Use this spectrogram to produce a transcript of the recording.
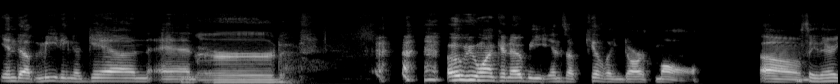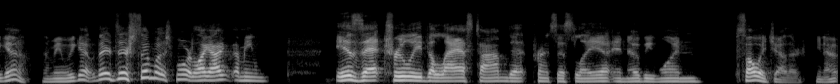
end up meeting again, and Nerd. Obi Wan Kenobi ends up killing Darth Maul. Um, see, there you go. I mean, we got there. There's so much more. Like I, I mean, is that truly the last time that Princess Leia and Obi Wan saw each other? You know,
